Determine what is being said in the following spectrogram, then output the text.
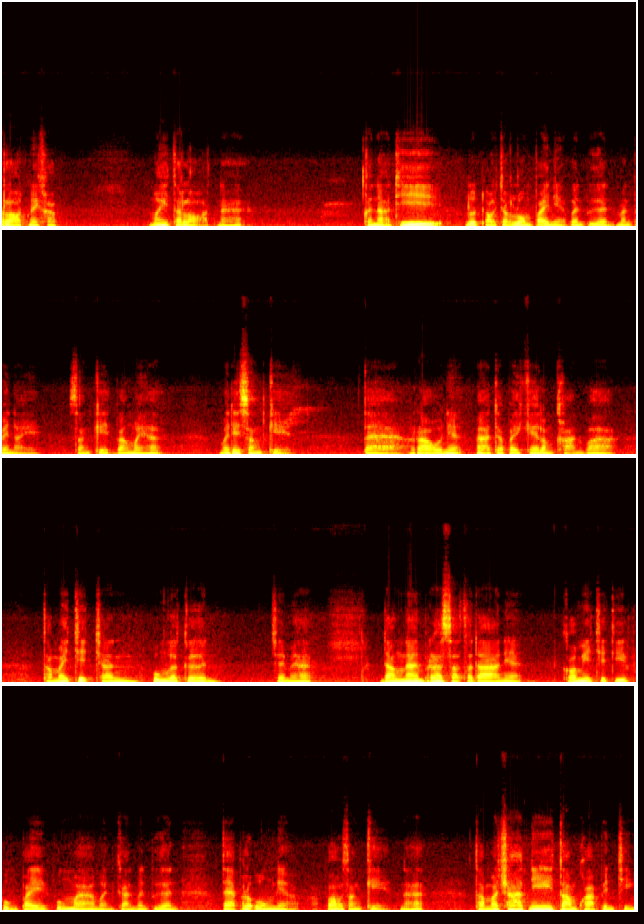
ตลอดไหมครับ ไม่ตลอดนะฮะ ขณะที่หลุดออกจากลมไปเนี่ยเพื่อนๆมันไปไหนสังเกตบ้างไหมฮะ ไม่ได้สังเกต แต่เราเนี่ยอาจจะไปแค่ลำคาญว่าทำไมจิตฉันพุ่งเหลือเกิน ใช่ไหมฮะ ดังนั้นพระศาสดาเนี่ยก็มีจิตที่พุ่งไปพุ่งมาเหมือนกันเพื่อนๆ แต่พระองค์เนี่ยเฝ้าสังเกตนะฮะธรรมชาตินี้ตามความเป็นจริง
